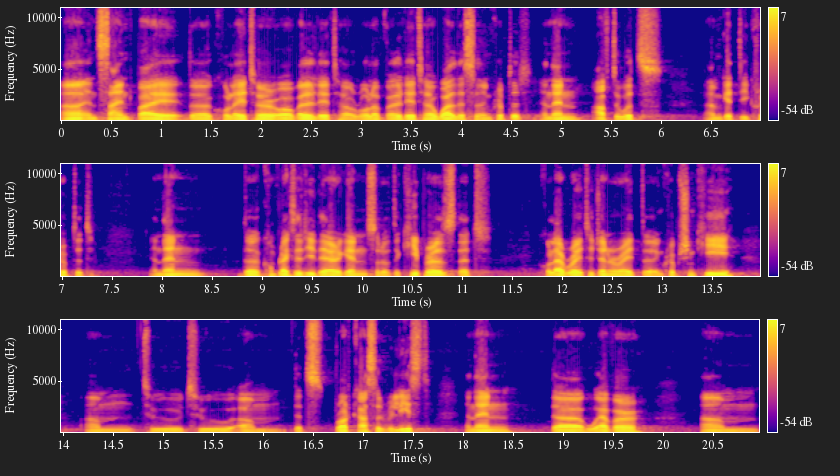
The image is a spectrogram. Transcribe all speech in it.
uh, and signed by the collator or validator or rollup validator while they're still encrypted, and then afterwards um, get decrypted. And then the complexity there, again, sort of the keepers that collaborate to generate the encryption key um, to, to um, that's broadcasted, released, and then the, whoever um,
